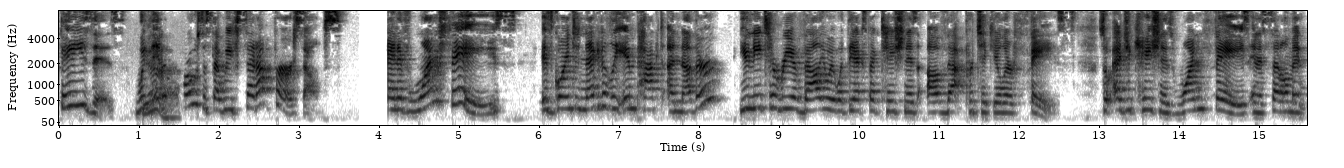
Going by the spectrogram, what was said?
phases within yeah. a process that we've set up for ourselves. And if one phase is going to negatively impact another, you need to reevaluate what the expectation is of that particular phase. So education is one phase in a settlement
